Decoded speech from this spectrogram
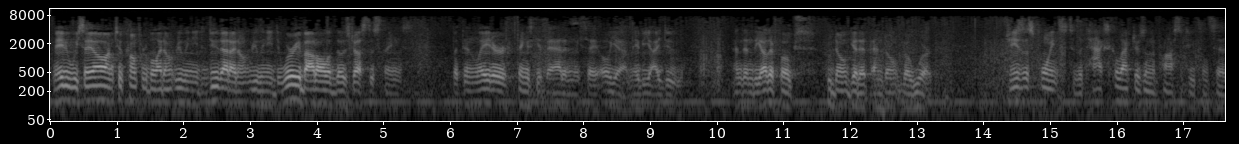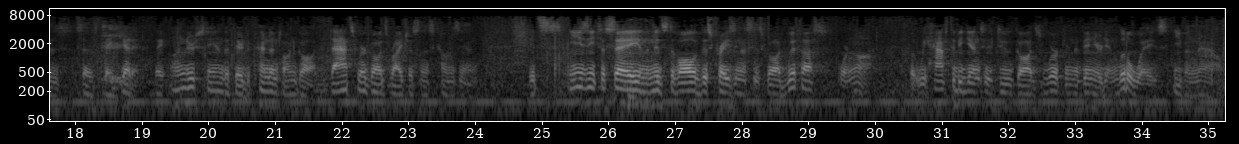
maybe we say, Oh, I'm too comfortable. I don't really need to do that. I don't really need to worry about all of those justice things. But then later things get bad and we say, Oh, yeah, maybe I do. And then the other folks who don't get it and don't go work. Jesus points to the tax collectors and the prostitutes and says, says they get it. They understand that they're dependent on God. That's where God's righteousness comes in. It's easy to say in the midst of all of this craziness, is God with us or not? But we have to begin to do God's work in the vineyard in little ways even now.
